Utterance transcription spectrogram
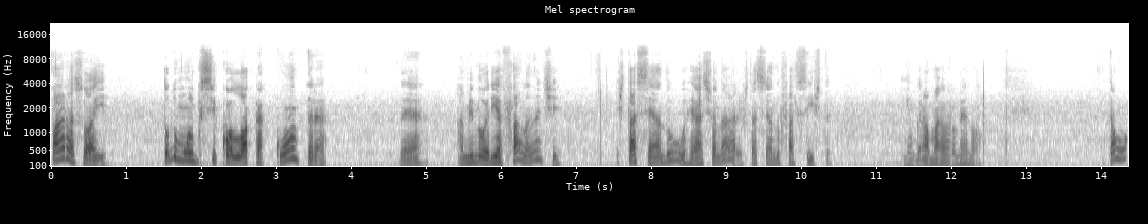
para só aí. Todo mundo que se coloca contra né, a minoria falante está sendo reacionário, está sendo fascista, em um grau maior ou menor. Então,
